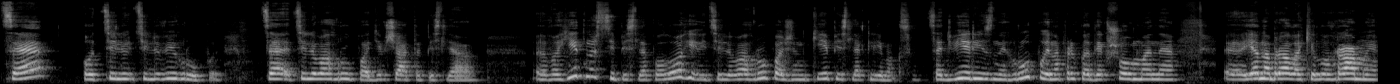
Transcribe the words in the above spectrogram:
це от цільові групи. Це цільова група дівчата після е, вагітності, після пологів і цільова група жінки після клімаксу. Це дві різні групи. Наприклад, якщо в мене е, я набрала кілограми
